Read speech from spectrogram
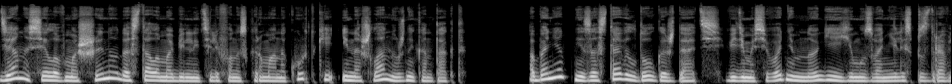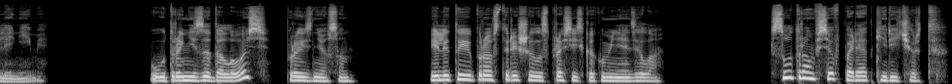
Диана села в машину, достала мобильный телефон из кармана куртки и нашла нужный контакт. Абонент не заставил долго ждать. Видимо, сегодня многие ему звонили с поздравлениями. «Утро не задалось?» — произнес он. «Или ты просто решила спросить, как у меня дела?» «С утром все в порядке, Ричард.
